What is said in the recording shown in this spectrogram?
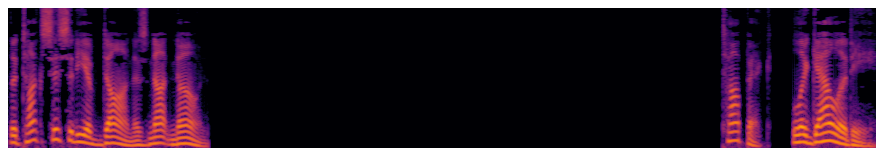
The toxicity of DON is not known. Legality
